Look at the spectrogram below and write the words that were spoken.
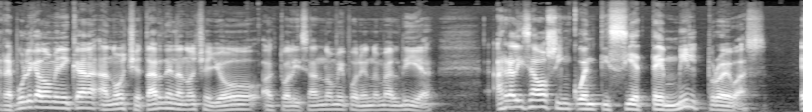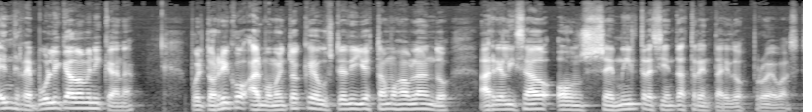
República Dominicana anoche, tarde en la noche, yo actualizándome y poniéndome al día, ha realizado 57 mil pruebas en República Dominicana Puerto Rico, al momento que usted y yo estamos hablando, ha realizado 11.332 pruebas.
